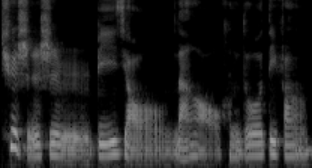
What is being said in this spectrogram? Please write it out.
确实是比较难熬，很多地方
